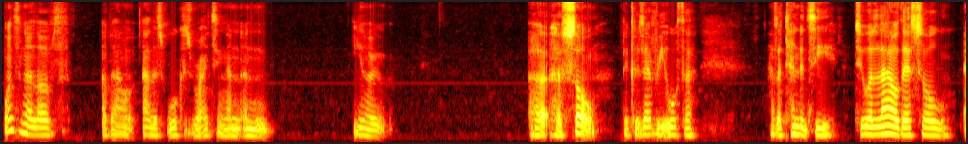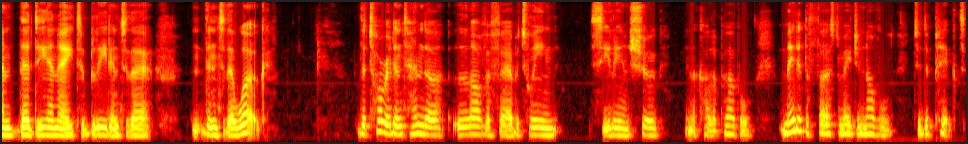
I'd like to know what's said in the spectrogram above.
one thing I love about Alice Walker's writing and, and you know, her, her soul, because every author has a tendency to allow their soul and their DNA to bleed into their into their work. The torrid and tender love affair between Celie and Shug in The Color Purple, made it the first major novel to depict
